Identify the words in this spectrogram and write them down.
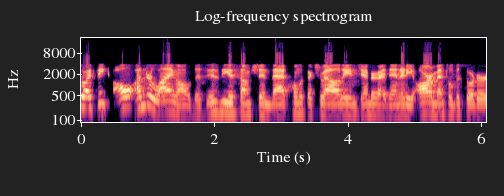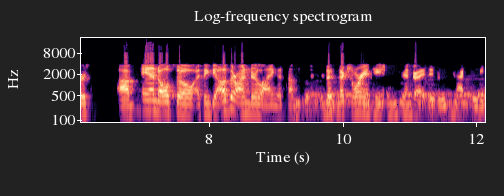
so I think all underlying all of this is the assumption that homosexuality and gender identity are mental disorders. Um, and also, I think the other underlying assumption is that sexual orientation and gender identity can actually be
